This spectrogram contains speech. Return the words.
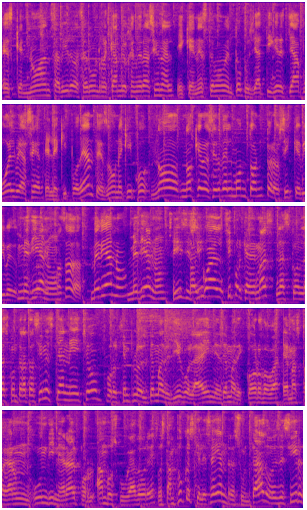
es que no han sabido hacer un recambio generacional y que en este momento pues ya Tigres ya vuelve a ser el equipo de antes, ¿no? Un equipo, no, no quiero decir del montón, pero sí que vive de mediano. Pasadas. Mediano. Mediano, sí, sí, Tal sí. cual. Sí, porque además las, con las contrataciones que han hecho, por ejemplo, el tema de Diego Lain, el tema de Córdoba, además pagaron un dineral por ambos jugadores, pues tampoco es que les hayan resultado. Es decir,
